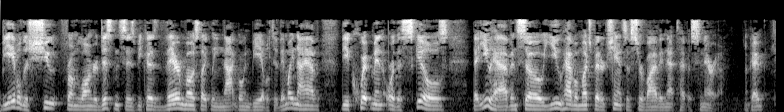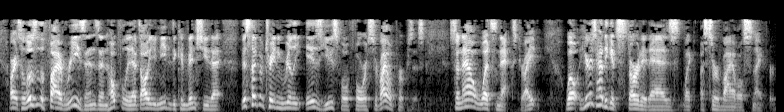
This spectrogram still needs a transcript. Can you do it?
be able to shoot from longer distances because they're most likely not going to be able to. They might not have the equipment or the skills that you have, and so you have a much better chance of surviving that type of scenario. Okay? Alright, so those are the five reasons, and hopefully that's all you needed to convince you that this type of training really is useful for survival purposes. So now what's next, right? Well, here's how to get started as like a survival sniper.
